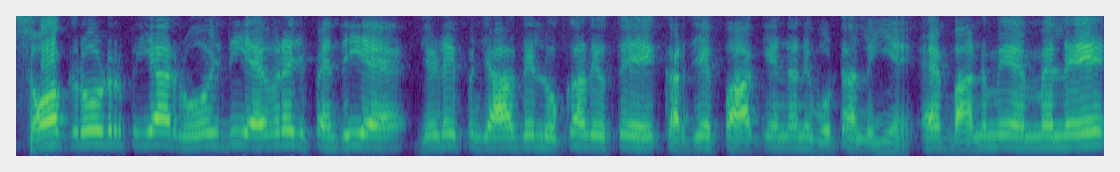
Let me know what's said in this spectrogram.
100 ਕਰੋੜ ਰੁਪਇਆ ਰੋਜ਼ ਦੀ ਐਵਰੇਜ ਪੈਂਦੀ ਹੈ, ਜਿਹੜੇ ਪੰਜਾਬ ਦੇ ਲੋਕਾਂ ਦੇ ਉੱਤੇ ਕਰਜ਼ੇ ਪਾ ਕੇ ਇਹਨਾਂ ਨੇ ਵੋਟਾਂ ਲਈਆਂ ਇਹ 92 ਐਮਐਲਏ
